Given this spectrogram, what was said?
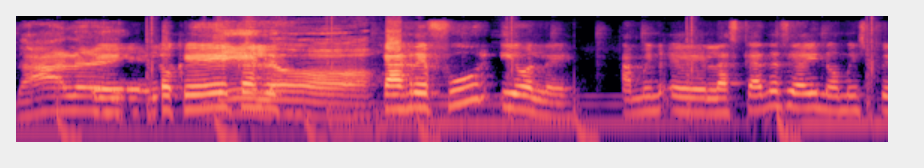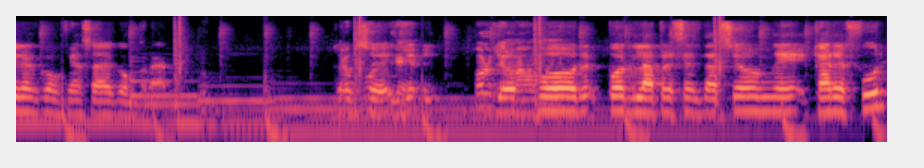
dale. Eh, lo que es Carre- Dilo. Carrefour y Olé. A mí eh, las carnes de ahí no me inspiran confianza de comprar. ¿Pero por Entonces, yo- ¿Por yo más o por, por la presentación eh, Carrefour,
